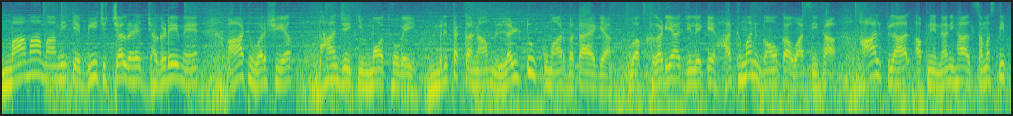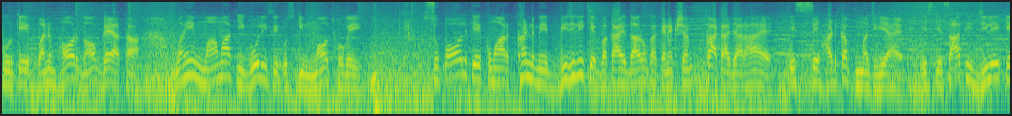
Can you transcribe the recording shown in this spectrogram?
मामा मामी के बीच चल रहे झगड़े में आठ वर्षीय भांजे की मौत हो गई। मृतक का नाम लल्टू कुमार बताया गया। वह खगड़िया ज़िले के हथमन गाँव का वासी था। हाल फ़िलहाल अपने ननिहाल समस्तीपुर के बनभौर गाँव गया था। वहीं मामा की गोली से उसकी मौत हो गई। सुपौल के कुमारखंड में बिजली के बकायेदारों का कनेक्शन काटा जा रहा है। इससे हड़कप मच गया है। इसके साथ ही ज़िले के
